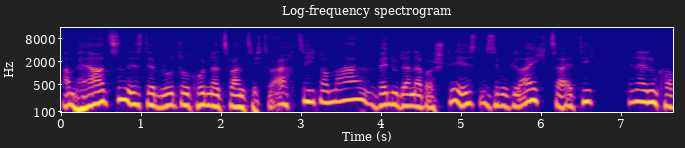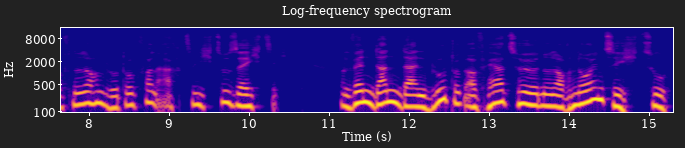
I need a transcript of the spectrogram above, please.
am Herzen ist der Blutdruck 120 zu 80 normal, wenn du dann aber stehst, ist ihm gleichzeitig in deinem Kopf nur noch ein Blutdruck von 80 zu 60. Und wenn dann dein Blutdruck auf Herzhöhe nur noch 90 zu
